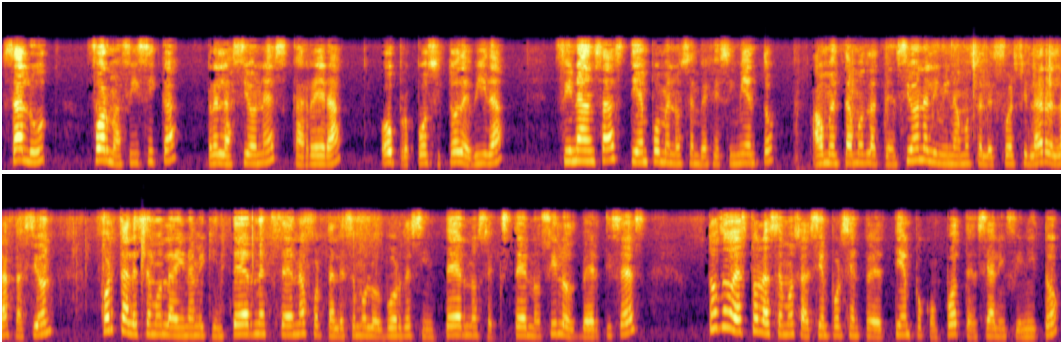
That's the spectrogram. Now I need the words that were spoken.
salud, forma física, relaciones, carrera o propósito de vida, finanzas, tiempo menos envejecimiento, aumentamos la tensión, eliminamos el esfuerzo y la relajación, fortalecemos la dinámica interna, externa, fortalecemos los bordes internos, externos y los vértices. Todo esto lo hacemos al 100% del tiempo con potencial infinito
